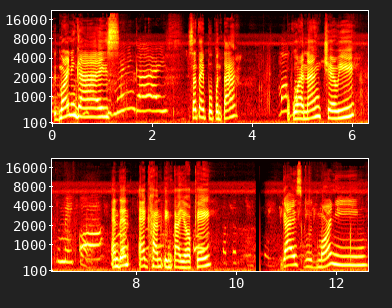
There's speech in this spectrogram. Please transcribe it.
Good morning, guys! Morning guys! Saan tayo pupunta? Kukuha ng cherry Tomato. And then egg hunting tayo, okay? Guys, good morning!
